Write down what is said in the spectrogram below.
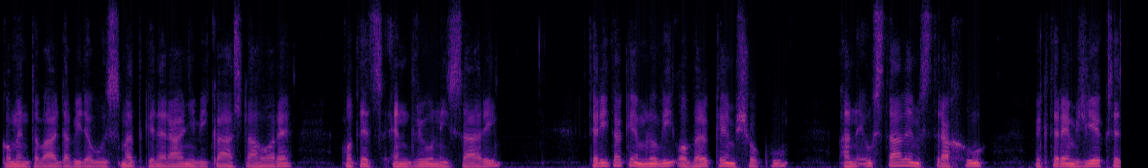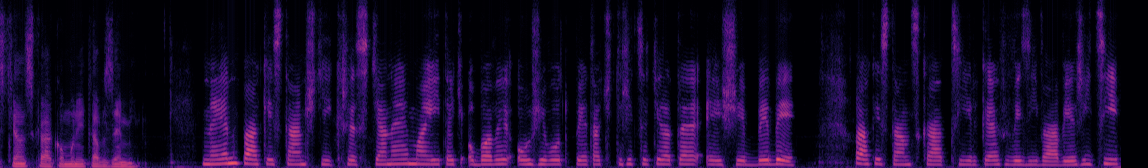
Komentoval Davidovu smrt generální vikář Lahore, otec Andrew Nisari, který také mluví o velkém šoku a neustálém strachu, ve kterém žije křesťanská komunita v zemi. Nejen pákistánští křesťané mají teď obavy o život 45-leté Eishi Bibi. Pákistánská církev vyzývá věřící,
